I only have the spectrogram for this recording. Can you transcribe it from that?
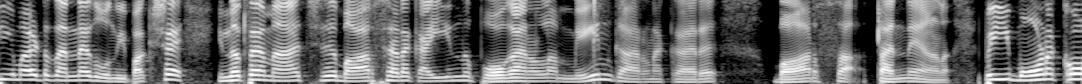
ടീമായിട്ട് തന്നെ തോന്നി. പക്ഷേ ഇന്നത്തെ മാച്ച് ബാർസയുടെ കയ്യിൽ നിന്ന് പോകാനുള്ള മെയിൻ കാരണക്കാർ ബാർസ തന്നെയാണ്. ഇപ്പോൾ ഈ മോണക്കോ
